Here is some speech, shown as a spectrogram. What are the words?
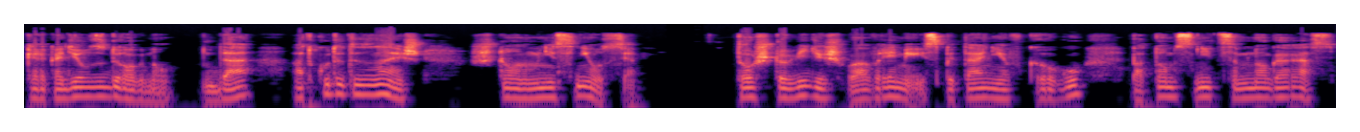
Крокодил вздрогнул. «Да? Откуда ты знаешь, что он мне снился?» «То, что видишь во время испытания в кругу, потом снится много раз».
